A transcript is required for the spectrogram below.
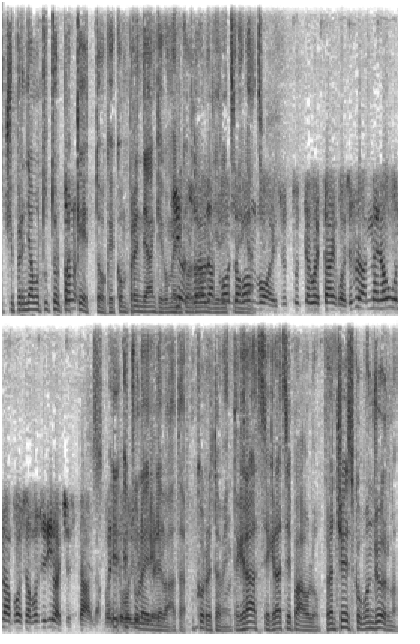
ci prendiamo tutto il Sono- pacchetto che comprende anche, come Io sono ricordavamo, i diritti d'accordo con negati. voi su tutte queste cose, però almeno una cosa positiva c'è stata. E, e tu l'hai dire. rilevata correttamente. Grazie, grazie Paolo. Francesco, buongiorno.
